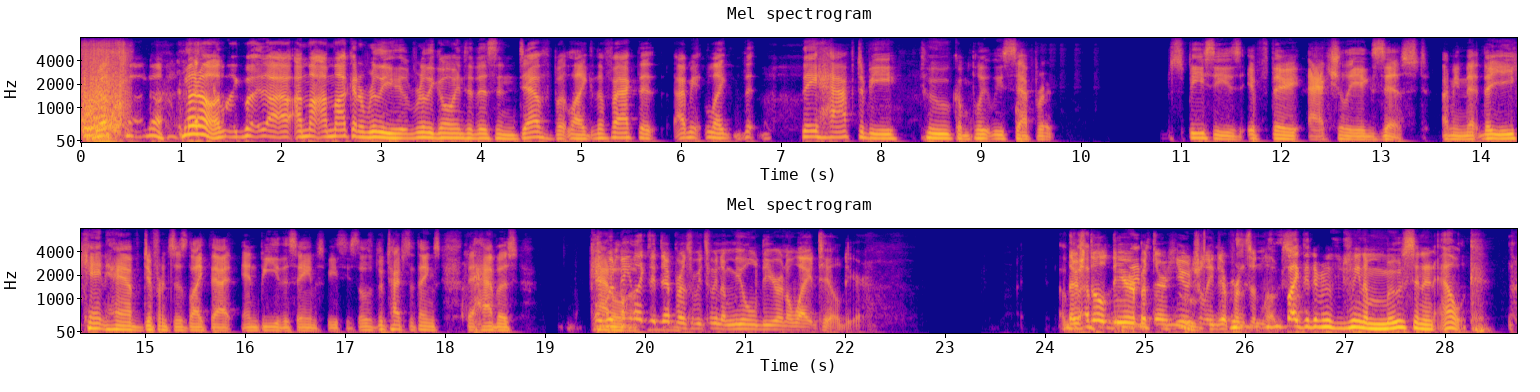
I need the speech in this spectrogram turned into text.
no, no, no, no. Like, but I, I'm not. I'm not gonna really, really go into this in depth. But like the fact that I mean, like th- they have to be two completely separate species if they actually exist. I mean, you can't have differences like that and be the same species. Those are the types of things that have us. It would be like the difference between a mule deer and a white-tailed deer. They're still deer, but they're hugely different in looks. It's like the difference between a moose and an elk.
